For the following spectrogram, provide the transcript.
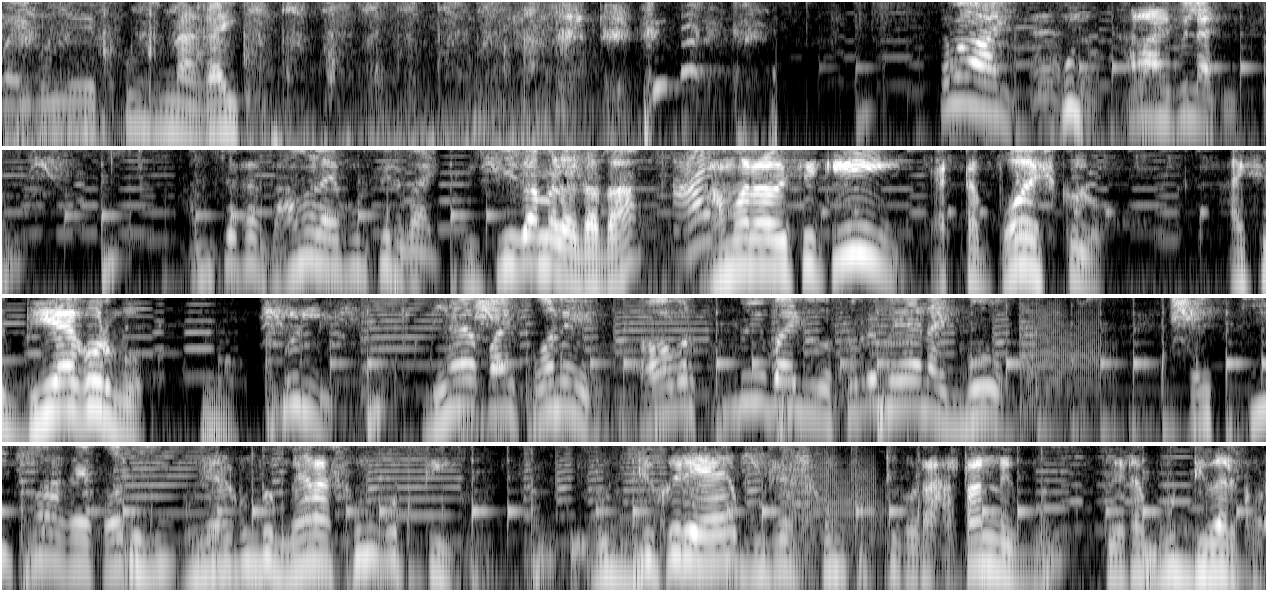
ভাই না শুন, খারাপ আমি তো একটা ঝামেলায় পড়ছি ভাই। কি ঝামেলা দাদা? ঝামেলা হয়েছে কি? একটা বয়স্ক লোক। আইসে বিয়ে করব। বুঝলি? বিয়ে ভাই ফোনে আবার কুড়ি বাইশ বছরের মেয়ে তাহলে কি করা যায় কত বুঝার কিন্তু মেলা সম্পত্তি। বুদ্ধি করে বুঝার সম্পত্তি করে নেব। তুই এটা বুদ্ধি বার কর।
